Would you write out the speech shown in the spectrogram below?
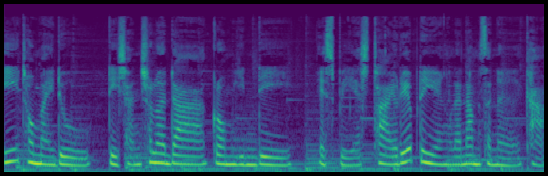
อี้โทไมดู ดิฉันชลดา กรมยินดี SBS ไทยเรียบเรียงและนำเสนอค่ะ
